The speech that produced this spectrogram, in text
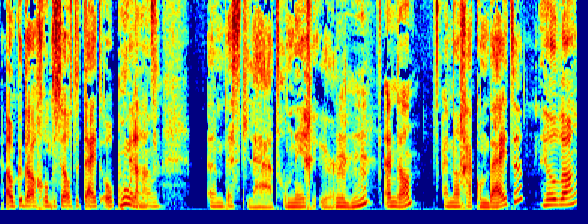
elke dag rond dezelfde tijd op. Hoe laat? Dan, um, best laat, rond negen uur. Mm -hmm. En dan? En dan ga ik ontbijten, heel lang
